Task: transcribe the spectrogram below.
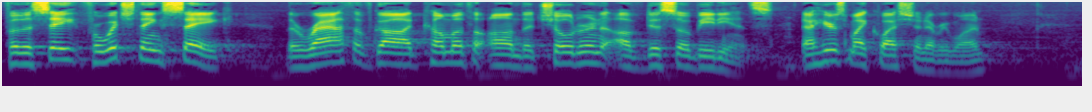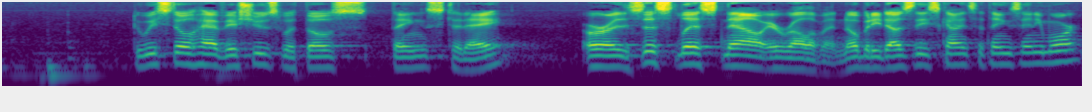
For, the sake, for which things' sake the wrath of God cometh on the children of disobedience. Now, here's my question, everyone. Do we still have issues with those things today? Or is this list now irrelevant? Nobody does these kinds of things anymore?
